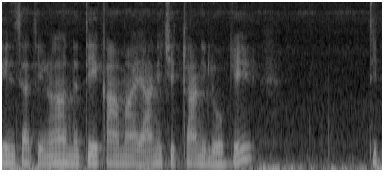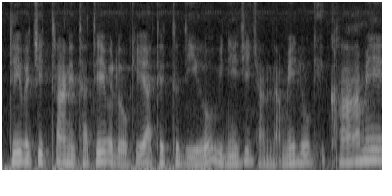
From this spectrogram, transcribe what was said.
ඒ නිසා තියෙනවා නතේ කාමා යානි චිත්‍රානි ලෝකේ තිත්තේව චිත්‍රානි තතේව ලෝකේ අතිත්ත දීරෝ විනේචි චන්දා මේ ලෝකේ කාමයේ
